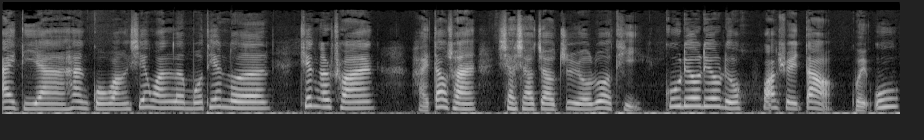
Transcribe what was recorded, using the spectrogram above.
艾迪亚，和国王先玩了摩天轮、天鹅船、海盗船、笑笑叫自由落体、咕溜溜流花隧道、鬼屋。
